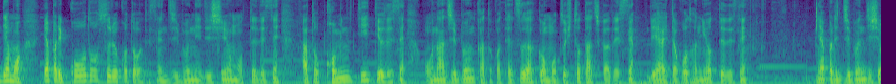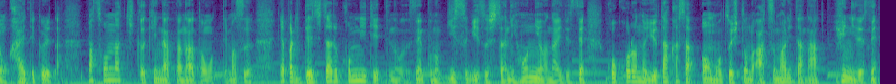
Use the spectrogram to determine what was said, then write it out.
でもやっぱり行動することがですね自分に自信を持ってですねあとコミュニティっていうですね同じ文化とか哲学を持つ人たちがですね出会えたことによってですねやっぱり自分自身を変えてくれた。まあそんなきっかけになったなと思ってます。やっぱりデジタルコミュニティっていうのはですね、このギスギスした日本にはないですね、心の豊かさを持つ人の集まりだなというふうにですね、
